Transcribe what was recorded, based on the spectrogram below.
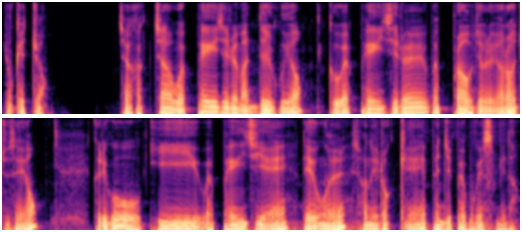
좋겠죠. 자, 각자 웹페이지를 만들고요. 그 웹페이지를 웹브라우저로 열어주세요 그리고 이 웹페이지의 내용을 저는 이렇게 편집해 보겠습니다.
